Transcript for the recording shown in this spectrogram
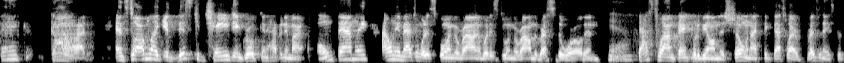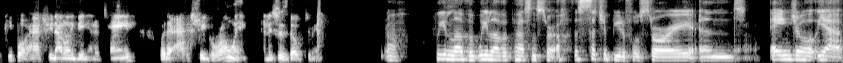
"Thank God." And so I'm like, if this can change and growth can happen in my own family, I only imagine what it's going around and what it's doing around the rest of the world. And yeah. that's why I'm thankful to be on this show. And I think that's why it resonates because people are actually not only being entertained, but they're actually growing. And it's just dope to me. Oh, we love it. We love a personal story. Oh, there's such a beautiful story. And Angel, yeah,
